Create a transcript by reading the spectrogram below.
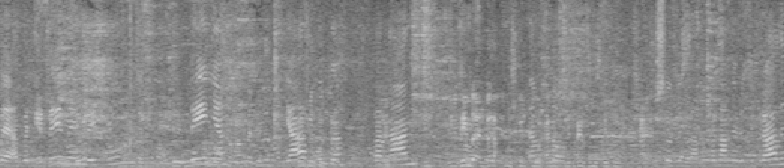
це апельсини, грейпфрут, диня, яблука, банан. Там що, що Банани розібрали.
